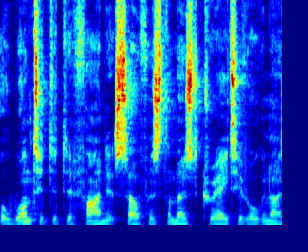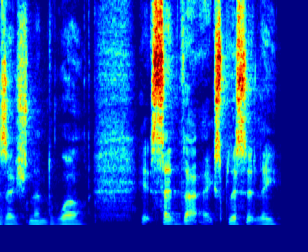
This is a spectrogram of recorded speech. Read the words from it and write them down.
or wanted to define itself as the most creative organization in the world. It said that explicitly.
